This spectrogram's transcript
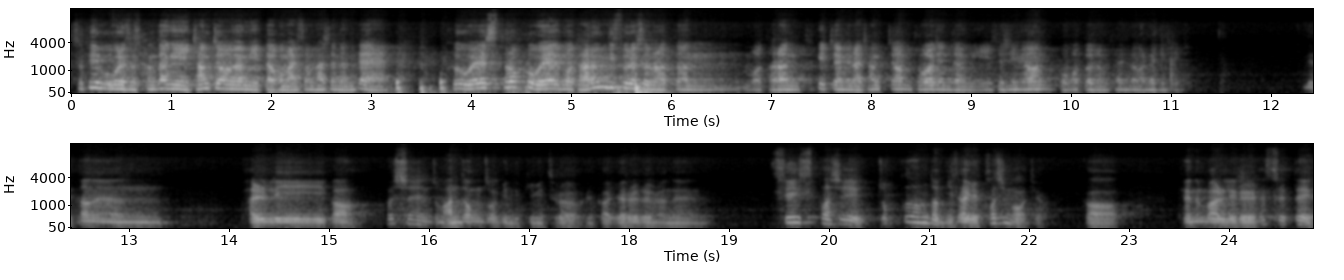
스핀 부분에서 상당히 장점이 있다고 말씀하셨는데 그 외 스트로크 외에 뭐 다른 기술에서는 어떤 뭐 다른 특이점이나 장점 좋아진 점이 있으시면 그것도 좀 설명을 해주시죠. 일단은 발리가 훨씬 좀 안정적인 느낌이 들어요. 그러니까 예를 들면은 스윗 스팟이 조금 더 미세하게 커진 것 같아요. 그러니까 되는 발리를 했을 때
